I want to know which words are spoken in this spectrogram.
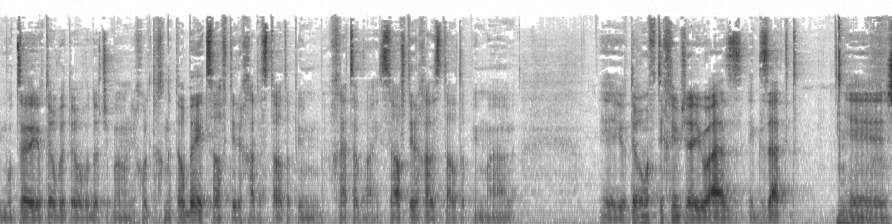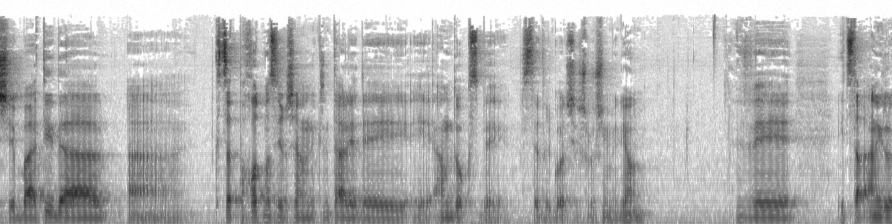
מוצא יותר ויותר עבודות שבהן אני יכול לתכנת הרבה, הצטרפתי לאחד הסטארט-אפים, אחרי הצבא, הצטרפתי לאחד הסטארט-אפים היותר מבטיחים שהיו אז, אקזקט, שבעתיד ה- הקצת פחות מזהיר שלנו נקנתה על ידי אמדוקס בסדר גודל של 30 מיליון. ואני לא,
